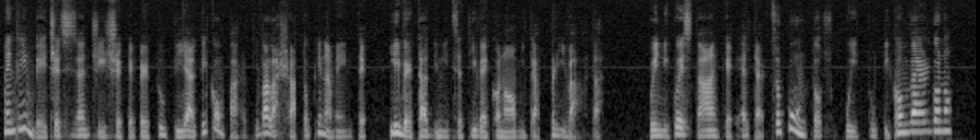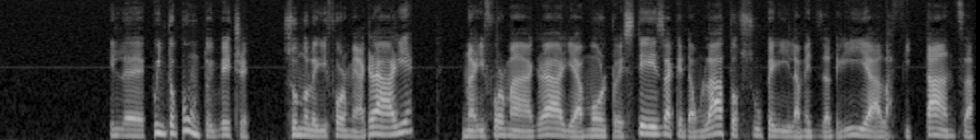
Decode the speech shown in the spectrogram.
mentre invece si sancisce che per tutti gli altri comparti va lasciato pienamente libertà di iniziativa economica privata. Quindi questo anche è il terzo punto su cui tutti convergono. Il quinto punto invece sono le riforme agrarie, una riforma agraria molto estesa che da un lato superi la mezzadria, l'affittanza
